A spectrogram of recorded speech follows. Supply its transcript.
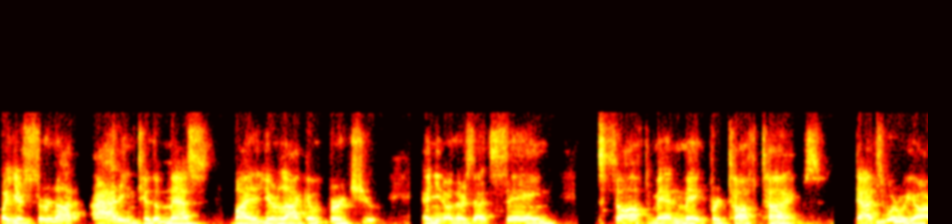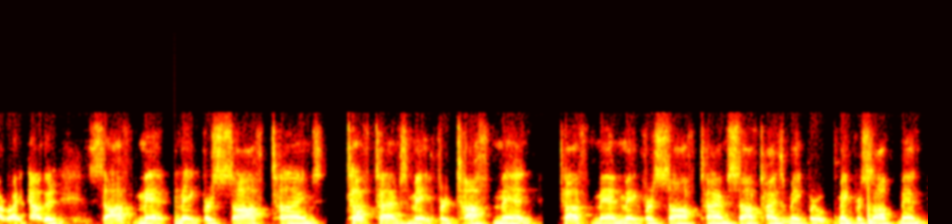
but you're sure not adding to the mess by your lack of virtue. And you know, there's that saying, soft men make for tough times. That's where we mm-hmm. are right now. The soft men make for soft times, tough times make for tough men tough men make for soft times, soft times make for make for soft men.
